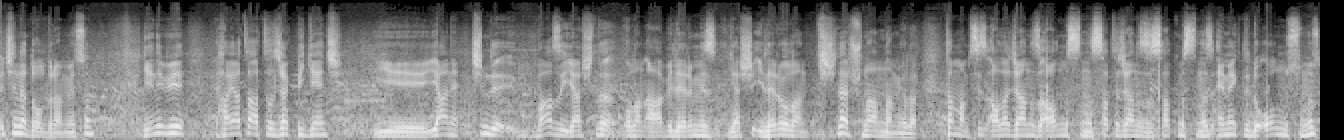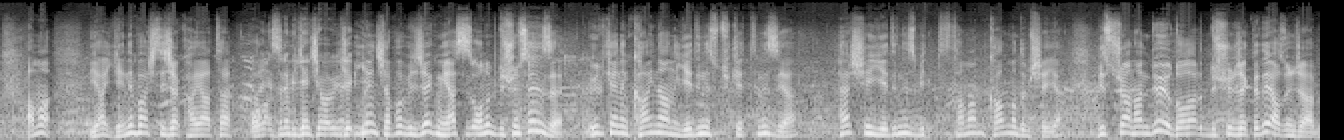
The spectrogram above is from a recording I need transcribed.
İçinde dolduramıyorsun. Yeni bir hayata atılacak bir genç yani şimdi bazı yaşlı olan abilerimiz, yaşı ileri olan kişiler şunu anlamıyorlar. Tamam siz alacağınızı almışsınız, satacağınızı satmışsınız, emekli de olmuşsunuz ama ya yeni başlayacak hayata olan Aynısını bir genç yapabilecek bir mi? genç yapabilecek mi ya? Siz onu bir düşünsenize. Ülkenin kaynağını yediniz, tükettiniz ya. Her şeyi yediniz bitti tamam kalmadı bir şey ya. Biz şu an hani diyor ya dolar düşürecek dedi ya az önce abi.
